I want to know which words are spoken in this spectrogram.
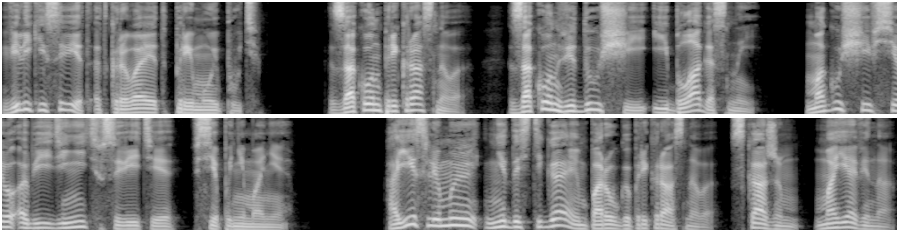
великий свет открывает прямой путь. Закон прекрасного – Закон ведущий и благостный, могущий все объединить в свете все понимания. А если мы не достигаем порога прекрасного, скажем «моя вина»,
